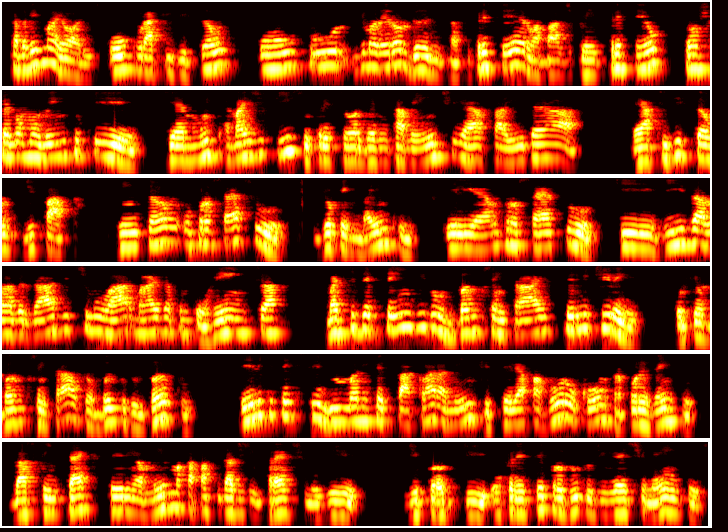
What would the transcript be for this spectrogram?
cada vez maiores, ou por aquisição ou por de maneira orgânica, que cresceram, a base de clientes cresceu, então chega um momento que, que é, muito, é mais difícil crescer organicamente e a saída é a, é a aquisição, de fato. Então, o processo de Open Banking, ele é um processo que visa, na verdade, estimular mais a concorrência, mas que depende dos bancos centrais permitirem isso. Porque o Banco Central, que é o banco dos bancos, ele que tem que se manifestar claramente se ele é a favor ou contra, por exemplo, das fintechs terem a mesma capacidade de empréstimo, de, de, de oferecer produtos de investimentos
